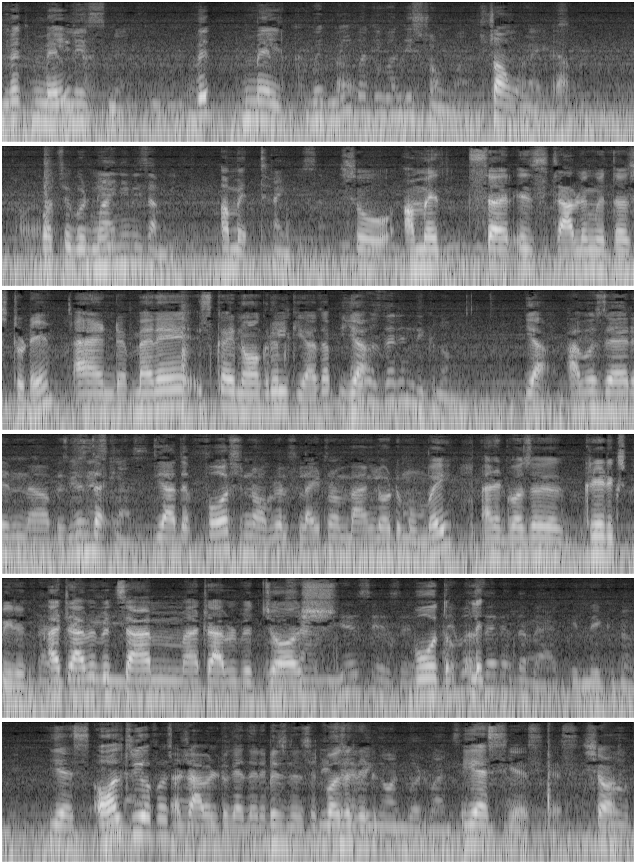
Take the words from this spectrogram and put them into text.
with milk with milk. With milk, but you want the strong one. Strong one. Right. Yeah. What's your good name? My name is Amit. Amit thank you sir so Amit sir is travelling with us today and मैंने इसका इनॉग्रल किया था या was there in the economy Yeah, I was there in uh, business. Business the- class. Yeah, the first inaugural flight from Bangalore to Mumbai, and it was a great experience. That I traveled with Sam, I traveled with Josh. Sam, yes yes yes both, I was like- there at the back in the economy Yes, all three of us traveled together in business. It was a great. on once Yes, yes, yes. Sure. Hope-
